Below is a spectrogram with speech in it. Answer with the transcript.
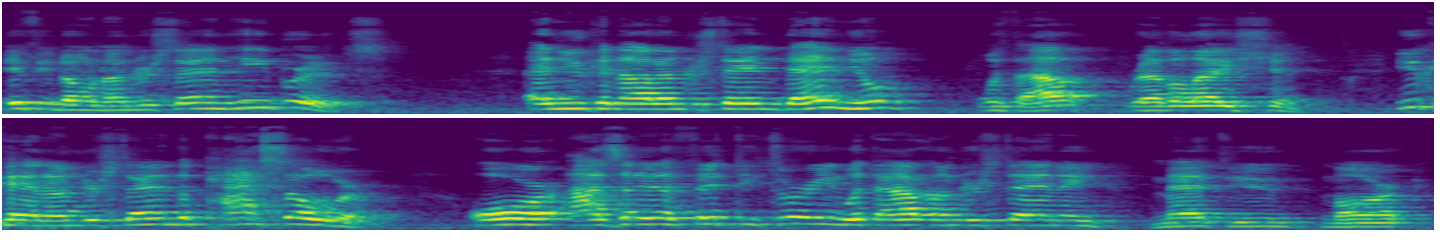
if you don't understand Hebrews. And you cannot understand Daniel without revelation. You can't understand the Passover or Isaiah 53 without understanding Matthew, Mark,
